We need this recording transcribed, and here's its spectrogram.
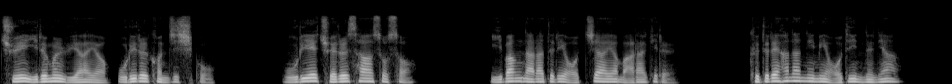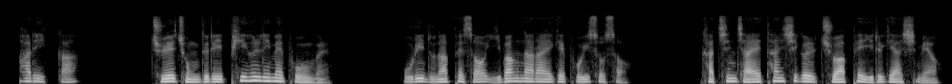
주의 이름을 위하여 우리를 건지시고 우리의 죄를 사하소서. 이방 나라들이 어찌하여 말하기를 그들의 하나님이 어디 있느냐 하리이까 주의 종들이 피 흘림의 보응을 우리 눈앞에서 이방 나라에게 보이소서. 갇힌 자의 탄식을 주 앞에 이르게 하시며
